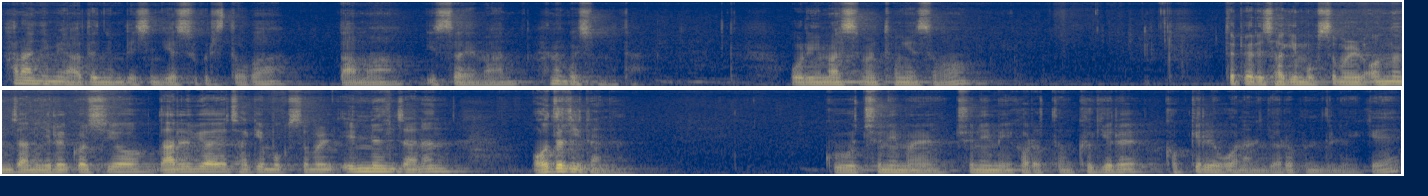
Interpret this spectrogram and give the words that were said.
하나님의 아드님 되신 예수 그리스도가 남아 있어야만 하는 것입니다. 우리 이 말씀을 통해서 특별히 자기 목숨을 얻는 자는 잃을 것이요 나를 위하여 자기 목숨을 잃는 자는 얻으리라는 그 주님을 주님이 걸었던 그 길을 걷기를 원하는 여러분들에게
